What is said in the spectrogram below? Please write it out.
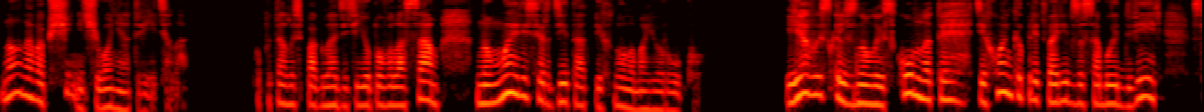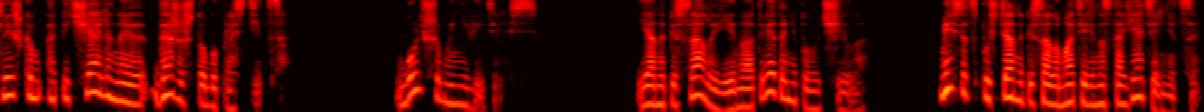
но она вообще ничего не ответила. Попыталась погладить ее по волосам, но Мэри сердито отпихнула мою руку. Я выскользнула из комнаты, тихонько притворив за собой дверь, слишком опечаленная, даже чтобы проститься. Больше мы не виделись. Я написала ей, но ответа не получила. Месяц спустя написала матери-настоятельнице,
